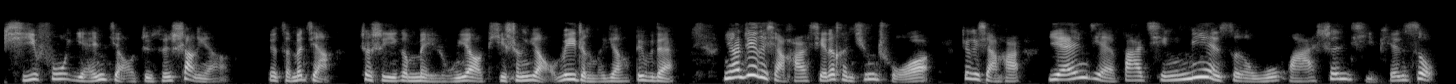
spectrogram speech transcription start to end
皮肤、眼角、嘴唇上扬。要怎么讲？这是一个美容药、提升药、微整的药，对不对？你看这个小孩写的很清楚，这个小孩眼睑发青，面色无华，身体偏瘦，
